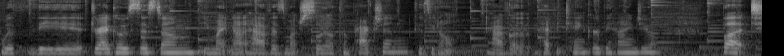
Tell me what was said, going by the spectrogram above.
With the drag hose system, you might not have as much soil compaction because you don't have a heavy tanker behind you, but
